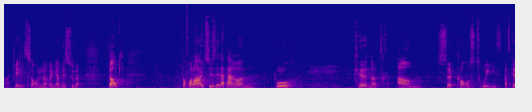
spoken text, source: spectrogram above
OK? Ça, on l'a regardé souvent. Donc, il va falloir utiliser la parole pour que notre âme se construise. Parce que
